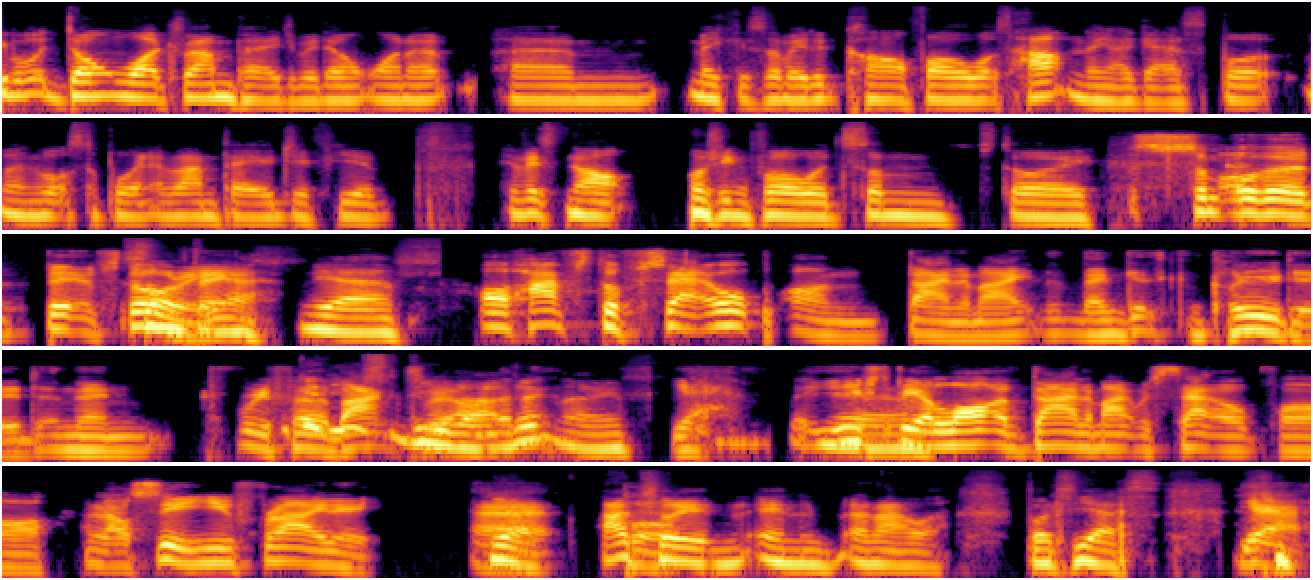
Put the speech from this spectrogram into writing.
people that don't watch Rampage. We don't want to um make it so they can't follow what's happening. I guess, but then what's the point of Rampage if you if it's not pushing forward some story, some other bit of story, yeah. yeah. Or have stuff set up on Dynamite that then gets concluded and then refer back to to it that, didn't they? Yeah. It used to be a lot of Dynamite was set up for and I'll see you Friday. Uh, yeah, but- actually, in, in an hour. But yes, Yeah,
